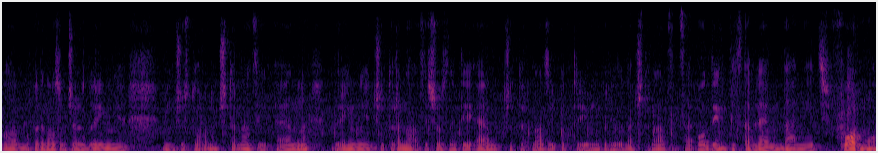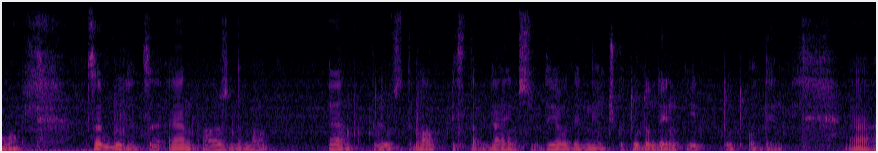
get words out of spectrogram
2, бо переносимо через дорівнює в іншу сторону. 14n дорівнює 14. Щоб знайти n, 14 потрібно поділити на 14, це 1. Підставляємо дані формулу. Це буде це NH2 n плюс 2. Підставляємо сюди одиничку. Тут 1 і тут 1. Е,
